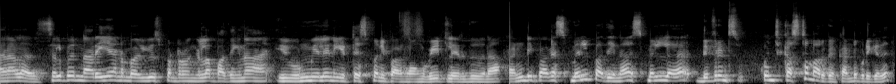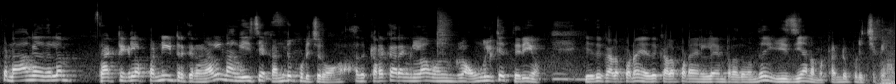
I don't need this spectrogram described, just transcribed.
அதனால் சில பேர் நிறைய நம்ம யூஸ் பண்ணுறவங்கலாம் பார்த்தீங்கன்னா இது உண்மையிலேயே நீங்கள் டெஸ்ட் பண்ணி பாருங்க உங்கள் வீட்டில் இருந்ததுன்னா. கண்டிப்பாக ஸ்மெல் பார்த்தீங்கன்னா ஸ்மெல்ல டிஃப்ரென்ஸ் கொஞ்சம் கஷ்டமாக இருக்கும் கண்டுபிடிக்கிறது. இப்போ நாங்கள் இதெல்லாம் ப்ராக்டிக்கலாக பண்ணிகிட்டு இருக்கிறனால நாங்கள் ஈஸியாக கண்டுபிடிச்சிருவோம். அது கடைக்காரங்கெல்லாம் உங்களுக்கு- அவங்களுக்கே தெரியும். எது கலப்படம் எது கலப்படம் இல்லைன்றது வந்து ஈஸியாக நம்ம கண்டுபிடிச்சிக்கலாம்.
